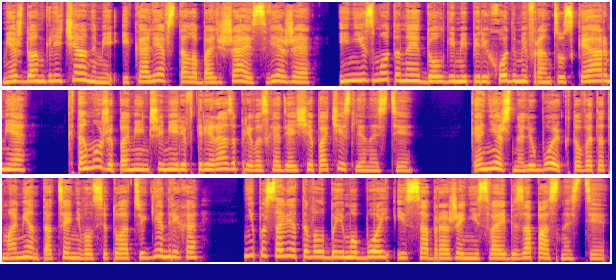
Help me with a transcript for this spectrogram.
Между англичанами и Кале встала большая, свежая и неизмотанная долгими переходами французская армия, к тому же по меньшей мере в три раза превосходящая по численности. Конечно, любой, кто в этот момент оценивал ситуацию Генриха, не посоветовал бы ему бой из соображений своей безопасности.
